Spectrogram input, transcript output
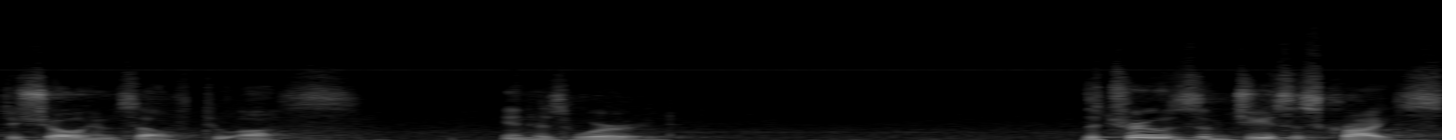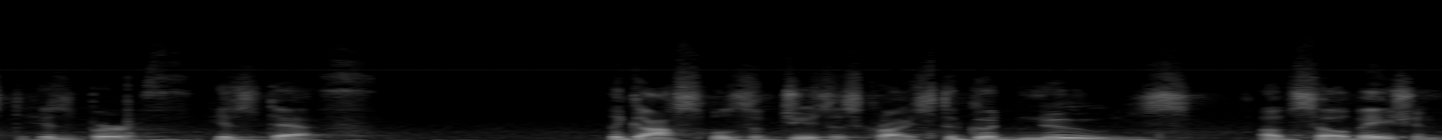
to show himself to us in his word. The truths of Jesus Christ, his birth, his death, the gospels of Jesus Christ, the good news of salvation,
